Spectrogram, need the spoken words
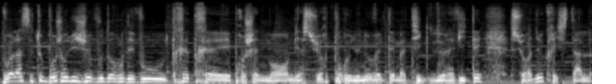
Voilà, c'est tout pour aujourd'hui. Je vous donne rendez-vous très très prochainement, bien sûr, pour une nouvelle thématique de l'invité sur Radio Cristal.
